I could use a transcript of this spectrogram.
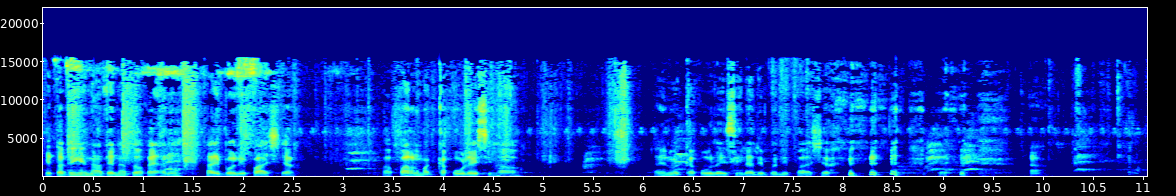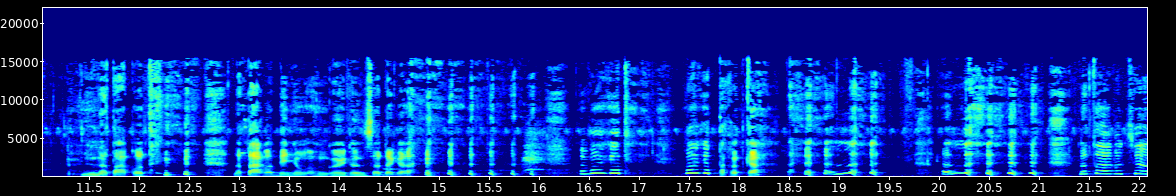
Itabingin natin na to kay, ano, kay Bonifacio. Oh, parang magkakulay sila. Oh. Ayun, magkakulay sila ni Bonifacio. ah. Natakot. Natakot din yung unggoy doon sa daga. Bakit? Bakit takot ka? Ala. Ala. Natakot siya.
